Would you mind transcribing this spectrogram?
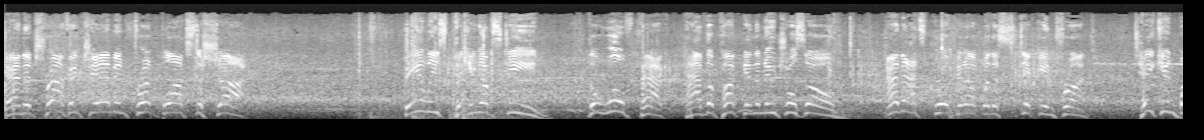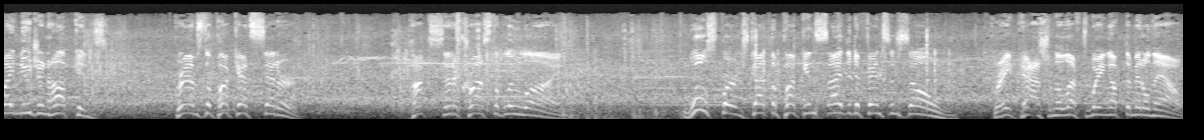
And the traffic jam in front blocks the shot. Bailey's picking up steam. The Wolfpack have the puck in the neutral zone. And that's broken up with a stick in front. Taken by Nugent Hopkins. Grabs the puck at center. Puck set across the blue line. Wolfsburg's got the puck inside the defensive zone. Great pass from the left wing up the middle now.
